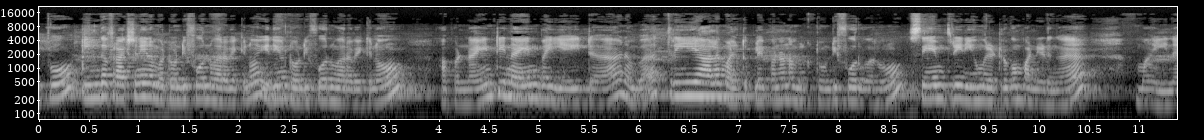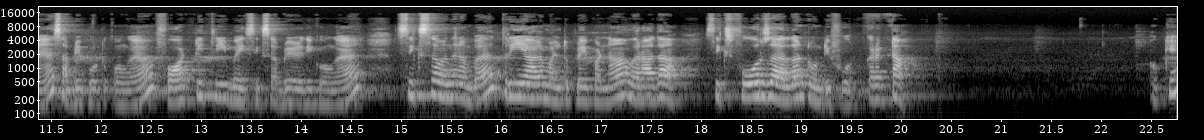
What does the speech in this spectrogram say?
இப்போது இந்த ஃப்ராக்ஷனையும் நம்ம டுவெண்ட்டி ஃபோர்னு வர வைக்கணும் இதையும் டுவெண்ட்டி ஃபோர்னு வர வைக்கணும். அப்போ நைன்ட்டி நைன் பை எயிட்டை நம்ம த்ரீயால் மல்டிப்ளை பண்ணால் நம்மளுக்கு டுவெண்ட்டி ஃபோர் வரும். சேம் த்ரீ நியூமரேட்டருக்கும் பண்ணிவிடுங்க மைனஸ் அப்படியே போட்டுக்கோங்க. ஃபார்ட்டி த்ரீ பை சிக்ஸ் அப்படியே எழுதிக்கோங்க. சிக்ஸை வந்து நம்ம த்ரீயால் மல்டிப்ளை பண்ணால் வராதா? சிக்ஸ் ஃபோர் ஜார் தான் டுவெண்ட்டி ஃபோர் கரெக்டாக ஓகே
